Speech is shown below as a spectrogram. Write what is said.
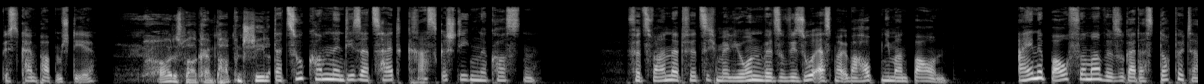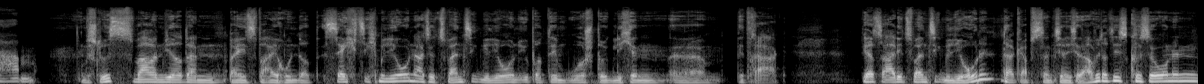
ist kein Pappenstiel. Ja, das war kein Pappenstiel. Dazu kommen in dieser Zeit krass gestiegene Kosten. Für 240 Millionen will sowieso erstmal überhaupt niemand bauen. Eine Baufirma will sogar das Doppelte haben. Am Schluss waren wir dann bei 260 Millionen, also 20 Millionen über dem ursprünglichen äh, Betrag. Wer zahlt die 20 Millionen? Da gab es natürlich auch wieder Diskussionen.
